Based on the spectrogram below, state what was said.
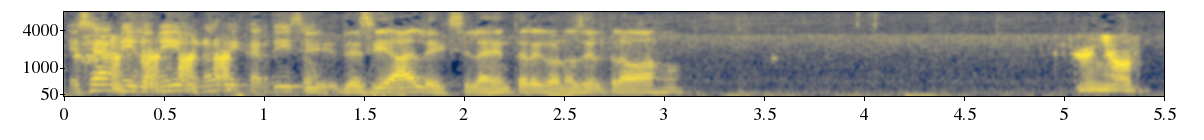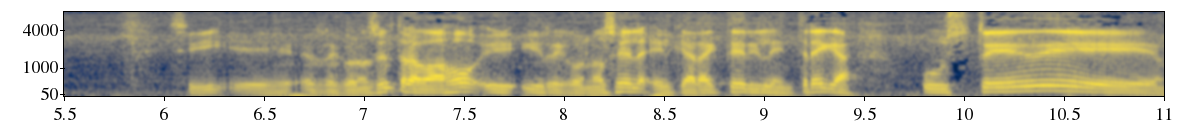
Ese es amigo mío, ¿no, Ricardizo? Sí, decía Alex, la gente reconoce el trabajo. señor, Sí, eh, reconoce el trabajo y, y reconoce el, el carácter y la entrega. ¿Usted eh,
